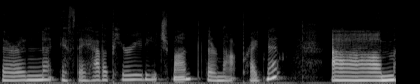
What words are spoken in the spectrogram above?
then if they have a period each month, they're not pregnant. Um,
